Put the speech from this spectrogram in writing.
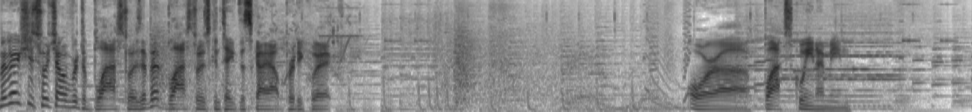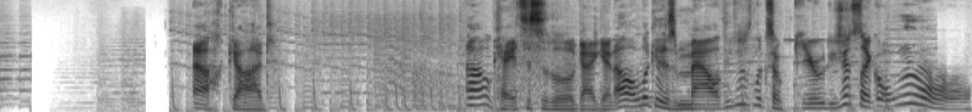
Maybe I should switch over to Blastoise. I bet Blastoise can take this guy out pretty quick. Or, uh, Black's Queen, I mean. Oh, God. Oh, okay, it's just a little guy again. Oh, look at his mouth. He just looks so cute. He's just like, oh.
